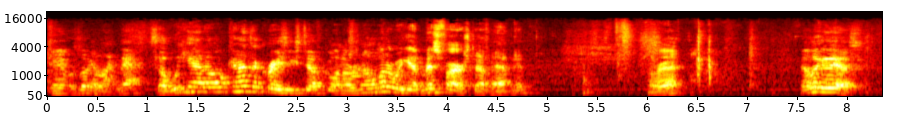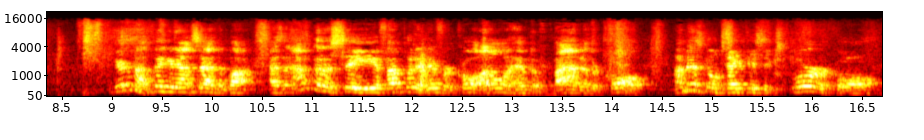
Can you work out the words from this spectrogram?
and it was looking like that. So we had all kinds of crazy stuff going on. No wonder we got misfire stuff happening. All right. Now look at this. Here's my thinking outside the box. I said, I'm gonna see if I put a different coil. I don't wanna have to buy another coil. I'm just gonna take this Explorer coil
